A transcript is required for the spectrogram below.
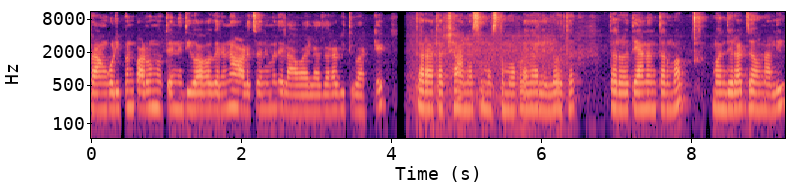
रांगोळी पण पाडून होते आणि दिवा वगैरे ना अडचणीमध्ये लावायला जरा भीती वाटते. तर आता छान असं मस्त मोकळं झालेलं होतं. तर त्यानंतर मग मंदिरात जाऊन आली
